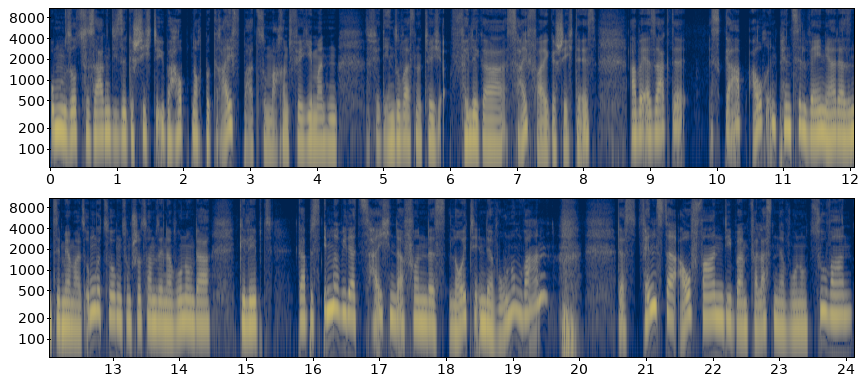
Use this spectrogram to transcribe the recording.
um sozusagen diese Geschichte überhaupt noch begreifbar zu machen für jemanden, für den sowas natürlich völliger Sci-Fi-Geschichte ist. Aber er sagte, es gab auch in Pennsylvania, da sind sie mehrmals umgezogen, zum Schluss haben sie in der Wohnung da gelebt, gab es immer wieder Zeichen davon, dass Leute in der Wohnung waren, dass Fenster auf waren, die beim Verlassen der Wohnung zu waren,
